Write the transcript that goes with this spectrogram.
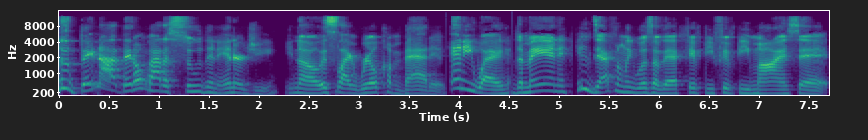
they not, they don't got a soothing energy. You know, it's like real combative. Anyway, the man, he definitely was of that 50 50 mindset.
